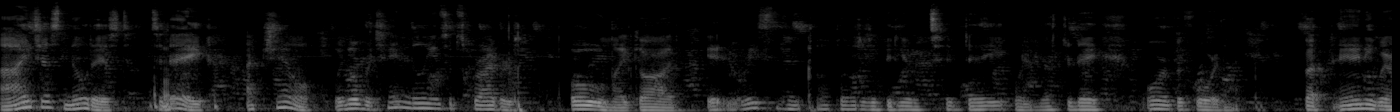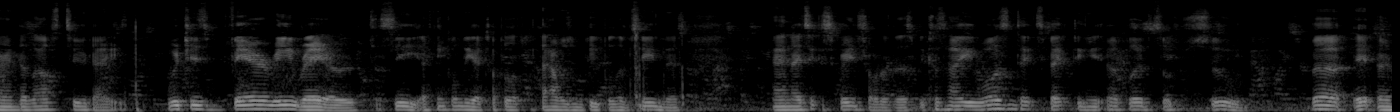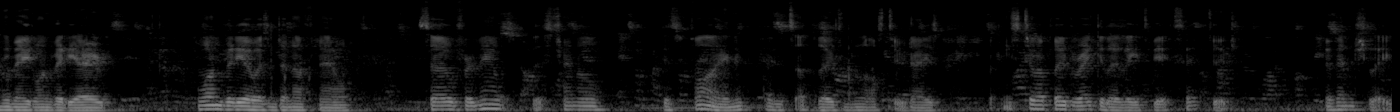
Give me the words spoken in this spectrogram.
I just noticed today a channel with over 10 million subscribers. Oh my god, it recently uploaded a video today or yesterday or before that, but anywhere in the last two days, which is very rare to see. I think only a couple of thousand people have seen this, and I took a screenshot of this because I wasn't expecting it uploaded so soon, but it only made one video. One video isn't enough now, so for now, this channel is fine because it's uploaded in the last two days, but needs to upload regularly to be accepted, eventually.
